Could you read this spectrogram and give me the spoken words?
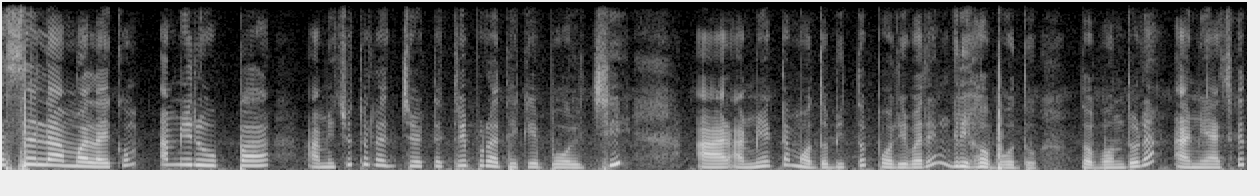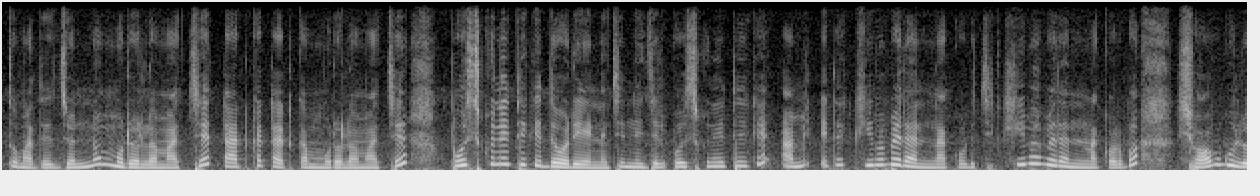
আসসালামু আলাইকুম আমি রূপা। আমি চতুরাজ্য একটা ত্রিপুরা থেকে বলছি আর আমি একটা মধ্যবিত্ত পরিবারের গৃহবধূ। তো বন্ধুরা, আমি আজকে তোমাদের জন্য মুরলা মাছের, টাটকা টাটকা মুরলা মাছের পুষ্কুনি থেকে ধরে এনেছি। নিজের পুষ্কুনি থেকে আমি এটা কীভাবে রান্না করেছি, কীভাবে রান্না করব, সবগুলো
